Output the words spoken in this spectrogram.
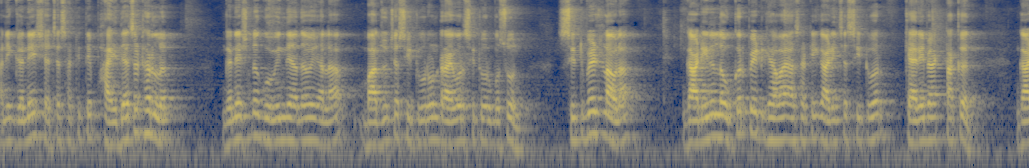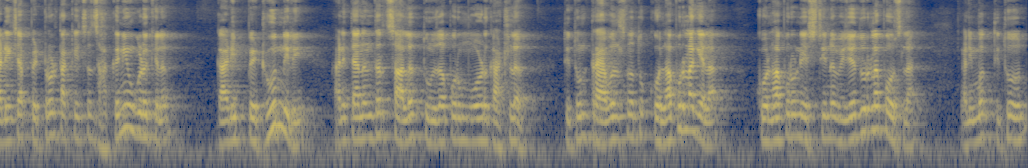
आणि गणेश याच्यासाठी ते फायद्याचं ठरलं. गणेशनं गोविंद यादव याला बाजूच्या सीटवरून ड्रायव्हर सीटवर बसून सीट बेल्ट लावला. गाडीनं लवकर पेट घ्यावा यासाठी गाडीच्या सीटवर कॅरी बॅग टाकत गाडीच्या पेट्रोल टाकीचं झाकणी उघडं केलं. गाडी पेटवून दिली आणि त्यानंतर चालत तुळजापूर मोड गाठलं. तिथून ट्रॅव्हल्सनं तो कोल्हापूरला गेला. कोल्हापूरहून एस टीनं विजयदूरला पोहोचला आणि मग तिथून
